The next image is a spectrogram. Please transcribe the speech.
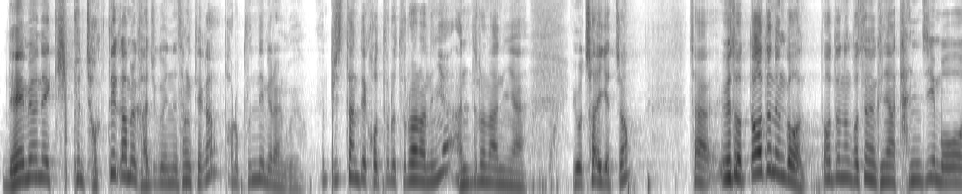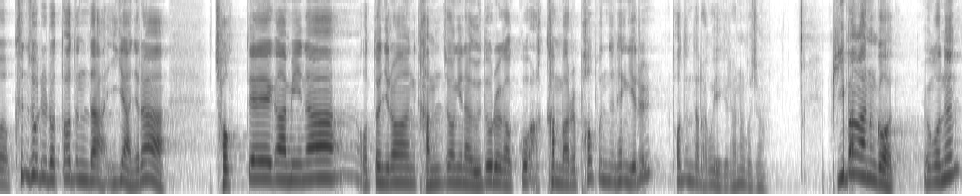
내면에 깊은 적대감을 가지고 있는 상태가 바로 분냄이라는 거예요. 비슷한데 겉으로 드러나느냐 안 드러나느냐 요 차이겠죠. 자 여기서 떠드는 것, 떠드는 것은 그냥 단지 뭐 큰 소리로 떠든다 이게 아니라 적대감이나 어떤 이런 감정이나 의도를 갖고 악한 말을 퍼붓는 행위를 떠든다라고 얘기를 하는 거죠. 비방하는 것, 요거는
